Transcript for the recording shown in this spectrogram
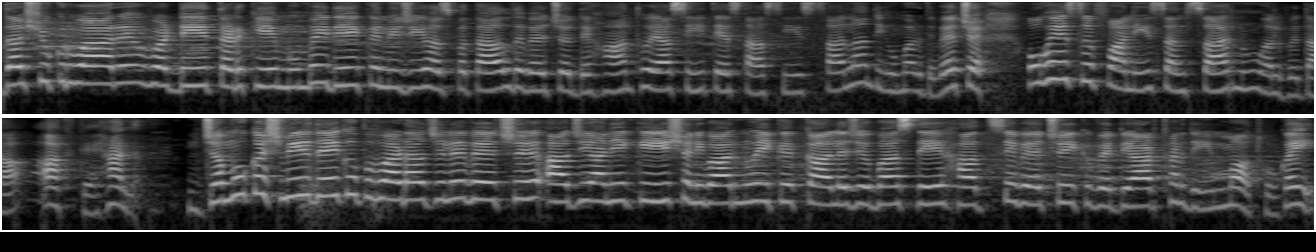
ਦਾ ਸ਼ੁੱਕਰਵਾਰ ਵੱਡੇ ਤੜਕੇ ਮੁੰਬਈ ਦੇ ਇੱਕ ਨਿੱਜੀ ਹਸਪਤਾਲ ਦੇ ਵਿੱਚ ਦੇਹਾਂਤ ਹੋਇਆ ਸੀ ਤੇ 87 ਸਾਲਾਂ ਦੀ ਉਮਰ ਦੇ ਵਿੱਚ ਉਹ ਇਸ ਫਾਨੀ ਸੰਸਾਰ ਨੂੰ ਅਲਵਿਦਾ ਆਖ ਗਏ ਹਨ। ਜੰਮੂ ਕਸ਼ਮੀਰ ਦੇ ਕੁਪਵਾੜਾ ਜ਼ਿਲ੍ਹੇ ਵਿੱਚ ਅੱਜ ਯਾਨੀ ਕਿ ਸ਼ਨੀਵਾਰ ਨੂੰ ਇੱਕ ਕਾਲਜ ਬੱਸ ਦੇ ਹਾਦਸੇ ਵਿੱਚ ਇੱਕ ਵਿਦਿਆਰਥਣ ਦੀ ਮੌਤ ਹੋ ਗਈ।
